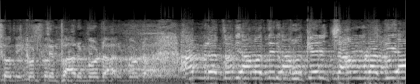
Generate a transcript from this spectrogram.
শোধ করতে পারব না। আমরা যদি আমাদের বুকের চামড়া দিয়া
